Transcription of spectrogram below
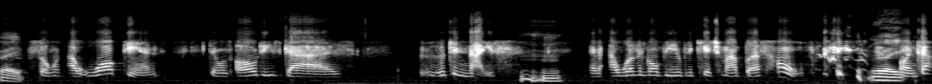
Right. So when I walked in, there was all these guys looking nice, hmm and I wasn't going to be able to catch my bus home. Right. on time.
